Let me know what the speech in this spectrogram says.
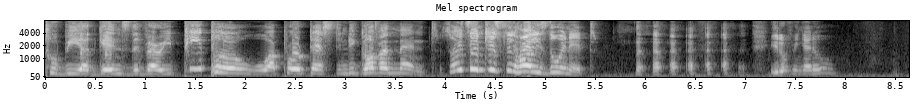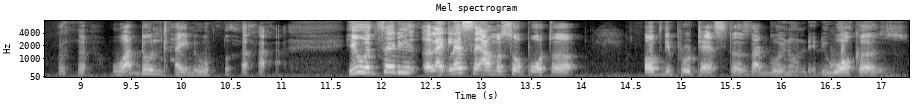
to be against the very people who are protesting the government. So it's interesting how he's doing it. you don't think I know? what don't I know? he would say, this, uh, like, let's say I'm a supporter of the protesters that going on there, the workers.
